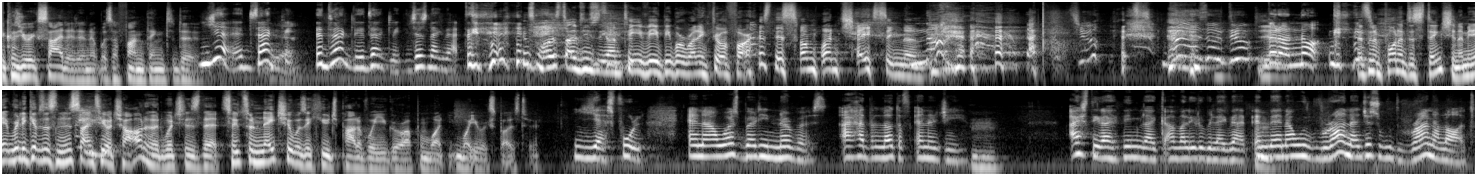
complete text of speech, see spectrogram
because you're excited and it was a fun thing to do. Yeah, exactly, exactly, exactly, just like that. Because most times you see on TV people running through a forest, there's someone chasing them. No. true. No, that's so true. Pero no. That's an important distinction. I mean, it really gives us an insight into your childhood, which is that so, so nature was a huge part of where you grew up and what, what you were exposed to. Yes, full. And I was very nervous. I had a lot of energy. Mm-hmm. I still, I think, like I'm a little bit like that. And mm. then I would run. I just would run a lot.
